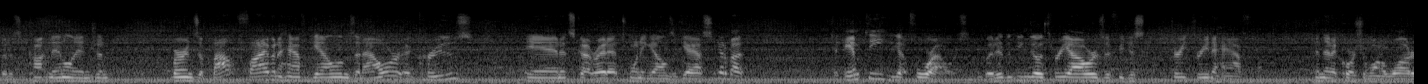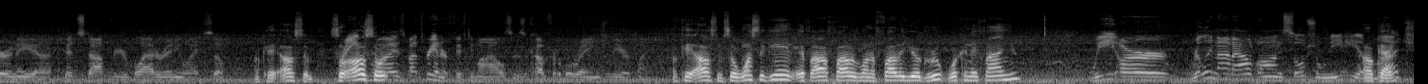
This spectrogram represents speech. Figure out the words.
but it's a Continental engine. Burns about five and a half gallons an hour at cruise, and it's got right at 20 gallons of gas. You got about to empty, you got four hours, but it, you can go three hours if you just three, three and a half, and then of course you want to water and a uh, pit stop for your bladder anyway. So, Okay, awesome. So range also, wise, about 350 miles is a comfortable range of the airplane. okay, awesome. So once again, if our followers want to follow your group, where can they find you? We are really not out on social media Okay. much,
